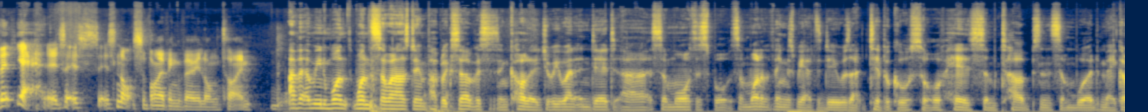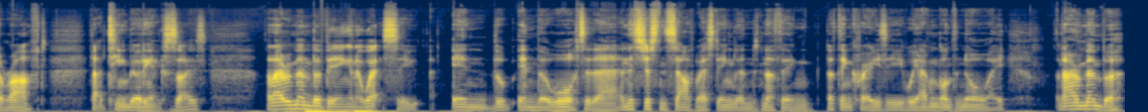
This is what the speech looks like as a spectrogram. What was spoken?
but it, yeah, it's it's it's not surviving a very long time. I mean, once once when I was doing public services in college, we went and did uh, some water sports, and one of the things we had to do was that typical sort of here's some tubs and some wood, make a raft, that team building exercise. And I remember being in a wetsuit in the in the water there, and this is just in southwest England. Nothing nothing crazy. We haven't gone to Norway. And I remember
